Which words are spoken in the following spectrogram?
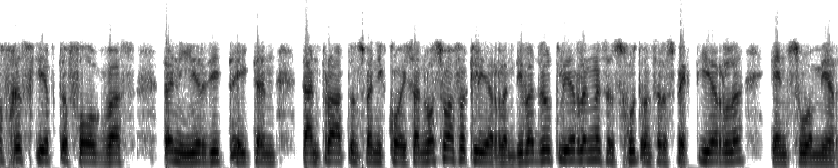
afgeskeepte volk was in hierdie tyd en dan praat ons van die koeis en los maar vir kleerling. Die wat wil kleerling is, is goed, ons respekteer hulle en so meer.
